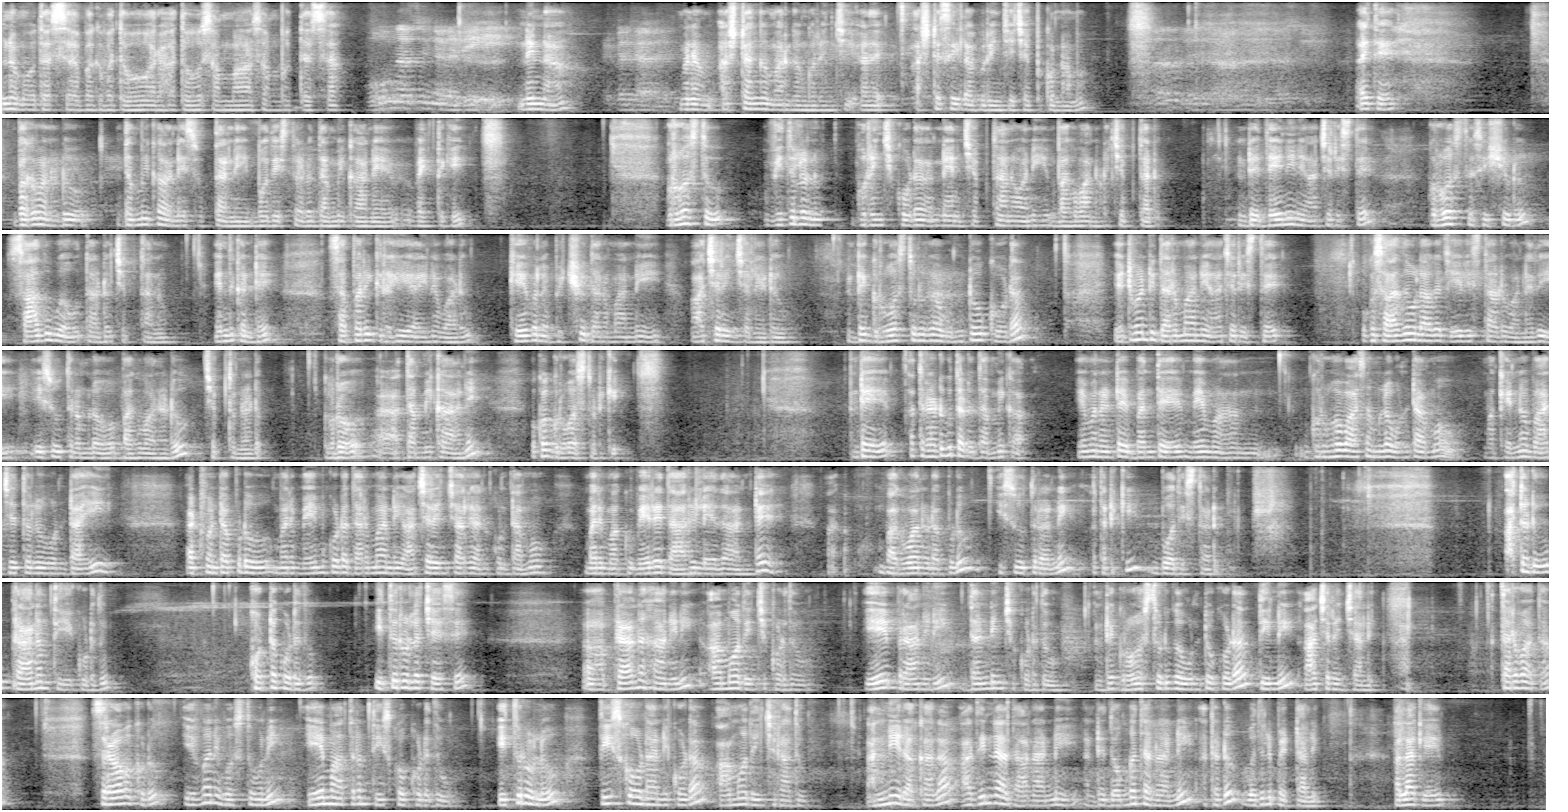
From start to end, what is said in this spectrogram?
నమో భగవతో అర్హతో సమ్మా సంబుద్ధస్స నిన్న మనం అష్టాంగ మార్గం గురించి అదే అష్టశీల గురించి చెప్పుకున్నాము. అయితే భగవానుడు దమ్మిక అనే సూక్తాన్ని బోధిస్తాడు దమ్మిక అనే వ్యక్తికి. గృహస్థు విధులను గురించి కూడా నేను చెప్తాను అని భగవానుడు చెప్తాడు. అంటే దేనిని ఆచరిస్తే గృహస్థ శిష్యుడు సాధువు అవుతాడో చెప్తాను. ఎందుకంటే సపరిగ్రహి అయిన వాడు కేవల భిక్షు ధర్మాన్ని ఆచరించలేడు. అంటే గృహస్థుడుగా ఉంటూ కూడా ఎటువంటి ధర్మాన్ని ఆచరిస్తే ఒక సాధువులాగా జీవిస్తాడు అనేది ఈ సూత్రంలో భగవానుడు చెప్తున్నాడు. గృహ దమ్మిక అని ఒక గృహస్థుడికి. అంటే అతడు అడుగుతాడు దమ్మిక ఏమనంటే బంతే మేము గృహవాసంలో ఉంటాము. మాకెన్నో బాధ్యతలు ఉంటాయి. అటువంటప్పుడు మరి మేము కూడా ధర్మాన్ని ఆచరించాలి అనుకుంటాము. మరి మాకు వేరే దారి లేదా? అంటే భగవానుడు అప్పుడు ఈ సూత్రాన్ని అతడికి బోధిస్తాడు. అతడు ప్రాణం తీయకూడదు కొట్టకూడదు. ఇతరుల చేసే ప్రాణహానిని ఆమోదించకూడదు. ఏ ప్రాణిని దండించకూడదు. అంటే గృహస్థుడుగా ఉంటూ కూడా దీన్ని ఆచరించాలి. తర్వాత శ్రావకుడు ఇవ్వని వస్తువుని ఏమాత్రం తీసుకోకూడదు. ఇతరులు తీసుకోవడాన్ని కూడా ఆమోదించరాదు. అన్ని రకాల అదిన్న దానాన్ని అంటే దొంగతనాన్ని అతడు వదిలిపెట్టాలి. అలాగే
